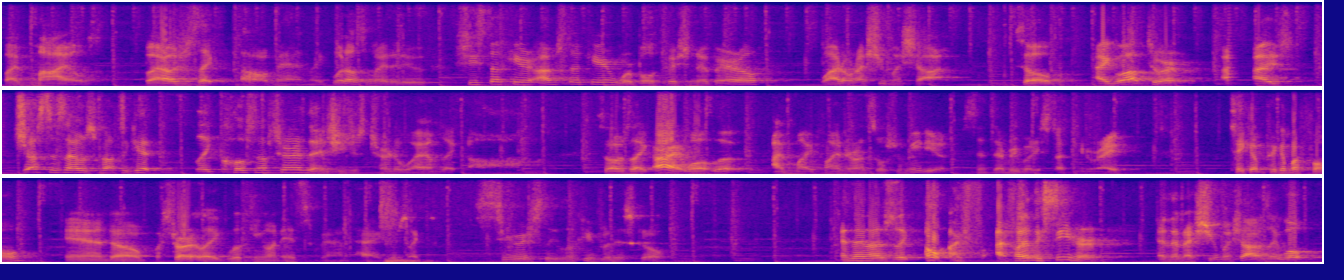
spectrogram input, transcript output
by miles. But I was just like, oh man, like what else am I to do? She's stuck here, I'm stuck here. We're both fishing a barrel. Why don't I shoot my shot? So I go up to her. I, I just as I was about to get like close enough to her, then she just turned away. I was like, oh. So I was like, all right, well, look, I might find her on social media since everybody's stuck here, right? Take up, pick up my phone, and uh, I start like looking on Instagram tags. I was like, seriously looking for this girl. And then I was like, oh, I, f- I finally see her. And then I shoot my shot. I was like, well,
